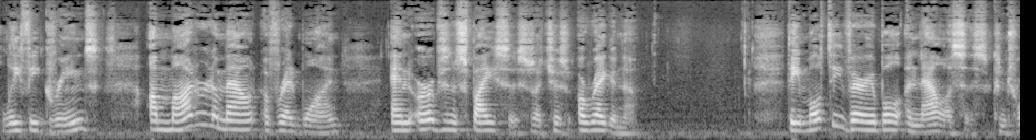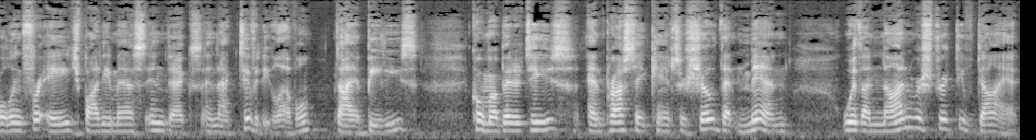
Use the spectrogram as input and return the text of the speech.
leafy greens, a moderate amount of red wine, and herbs and spices such as oregano. The multivariable analysis controlling for age, body mass index, and activity level, diabetes, comorbidities, and prostate cancer showed that men with a non restrictive diet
